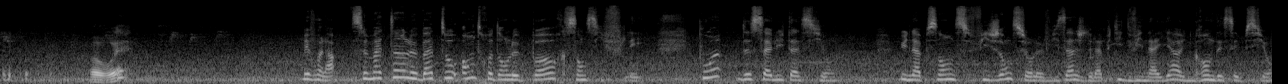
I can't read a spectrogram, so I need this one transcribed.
Pas vrai? Mais voilà, ce matin, le bateau entre dans le port sans siffler. Point de salutation. Une absence figeant sur le visage de la petite Vinaya, une grande déception.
